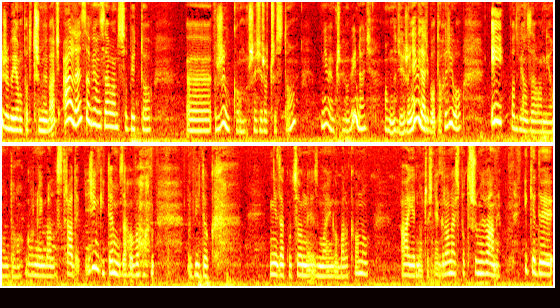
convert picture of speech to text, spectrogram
żeby ją podtrzymywać, ale zawiązałam sobie to e, żyłką przeźroczystą. Nie wiem, czy ją widać. Mam nadzieję, że nie widać, bo o to chodziło. I podwiązałam ją do górnej balustrady. Dzięki temu zachowałam widok niezakłócony z mojego balkonu, a jednocześnie grono jest podtrzymywane. I kiedy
